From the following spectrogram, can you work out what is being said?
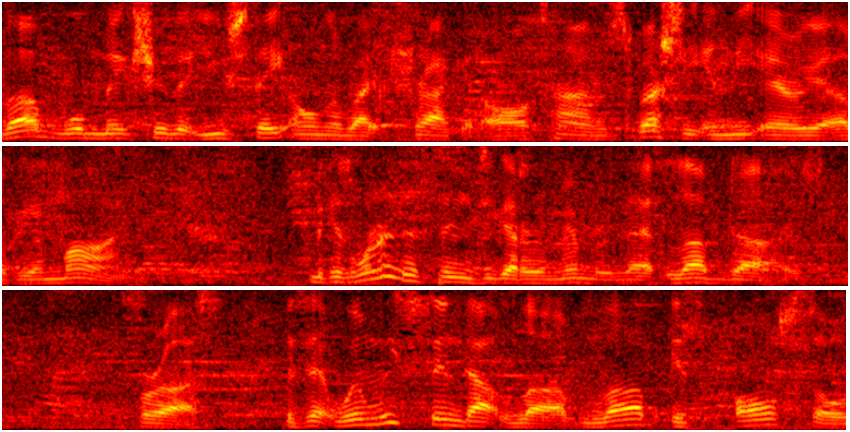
Love will make sure that you stay on the right track at all times, especially in the area of your mind. Because one of the things you got to remember that love does for us is that when we send out love, love is also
